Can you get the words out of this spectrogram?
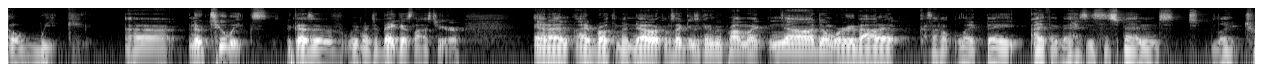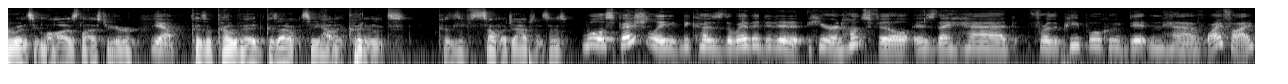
a week, uh, no, two weeks because of we went to Vegas last year, And I, I wrote them a note. I was like, "Is it going to be a problem?" Like, no, don't worry about it, because I don't like they. I think they had to suspend like truancy laws last year. Yeah. Because of COVID, because I don't see how they couldn't because of so much absences. Well, especially because the way they did it here in Huntsville is they had, for the people who didn't have Wi Fi,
